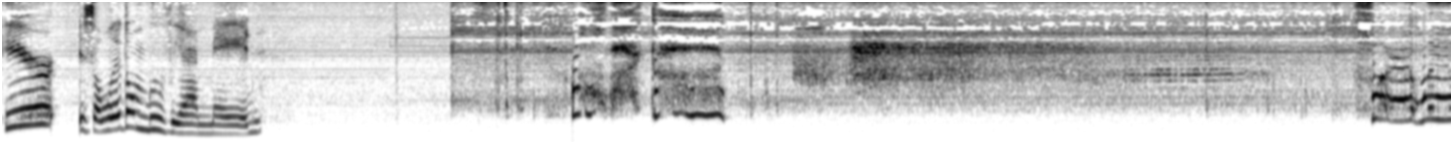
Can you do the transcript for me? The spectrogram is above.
Here is a little movie I made. Oh my God. Fire away!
